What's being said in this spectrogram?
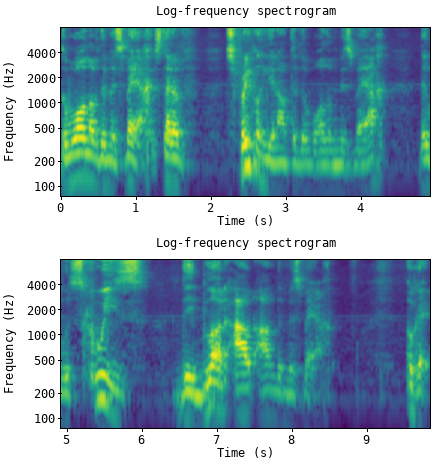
the wall of the Mizbeach instead of sprinkling it onto the wall of Mizbeach, they would squeeze the blood out on the Mizbeach. Okay,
